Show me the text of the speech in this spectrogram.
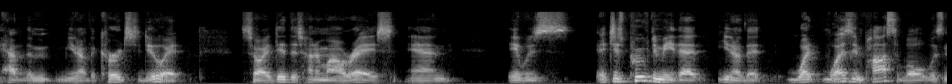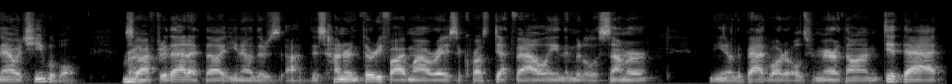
have the, you know, the courage to do it. So I did this 100 mile race and it was, it just proved to me that, you know, that what was impossible was now achievable. Right. So after that, I thought, you know, there's uh, this 135 mile race across Death Valley in the middle of summer, you know, the Badwater Ultra Marathon. Did that,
